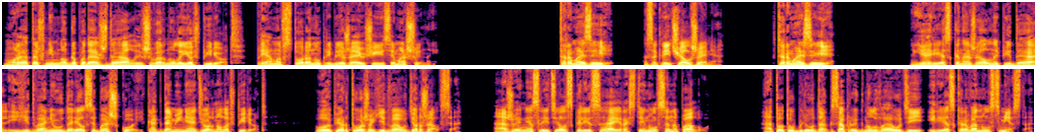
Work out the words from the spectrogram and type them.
Муратов немного подождал и швырнул ее вперед, прямо в сторону приближающейся машины. «Тормози!» — закричал Женя. «Тормози!» Я резко нажал на педаль и едва не ударился башкой, когда меня дернуло вперед. Опер тоже едва удержался. А Женя слетел с колеса и растянулся на полу. А тот ублюдок запрыгнул в Ауди и резко рванул с места.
